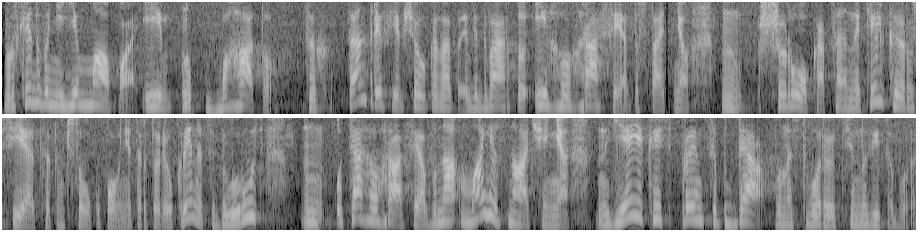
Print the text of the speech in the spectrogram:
В розслідуванні є мапа і ну багато. Цих центрів, якщо казати відверто, і географія достатньо широка. Це не тільки Росія, це тимчасово окуповані території України, це Білорусь. Оця географія вона має значення. Є якийсь принцип, де вони створюють ці нові табори?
